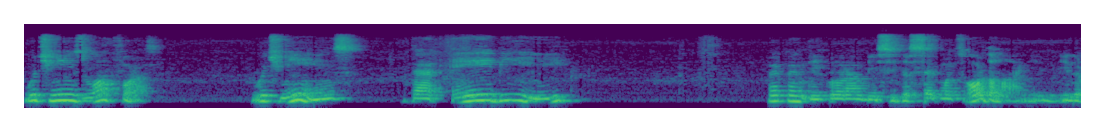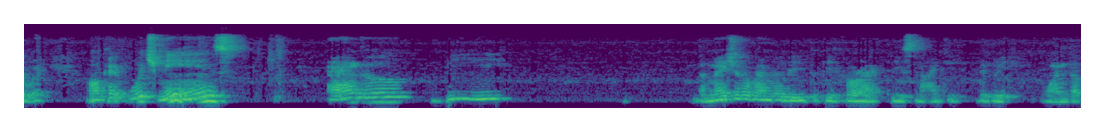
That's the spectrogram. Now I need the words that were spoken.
Which means what for us? Which means that AB perpendicular on BC, the segments or the line, either way. Okay, which means angle measure of angle B to be correct is 90 degree when the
